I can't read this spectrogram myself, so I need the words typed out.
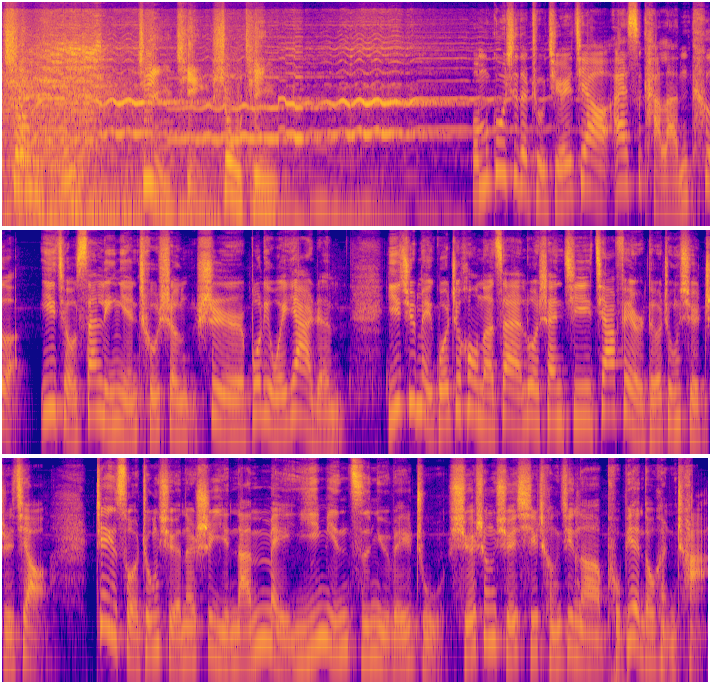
江湖。敬请收听。我们故事的主角叫埃斯卡兰特，一九三零年出生，是玻利维亚人。移居美国之后呢，在洛杉矶加菲尔德中学执教。这所中学呢是以南美移民子女为主，学生学习成绩呢普遍都很差。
